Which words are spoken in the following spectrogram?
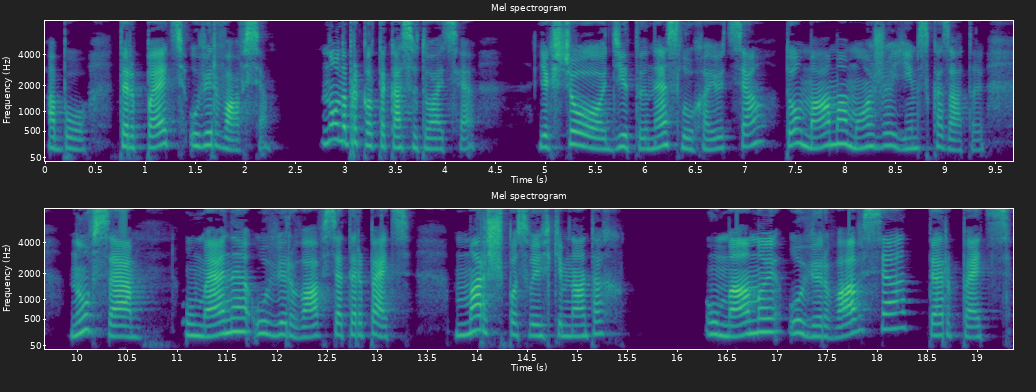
або терпець увірвався. Ну, наприклад, така ситуація. Якщо діти не слухаються, то мама може їм сказати: Ну, все, у мене увірвався терпець, марш по своїх кімнатах. У мами увірвався терпець.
